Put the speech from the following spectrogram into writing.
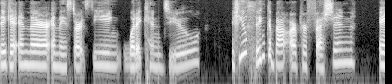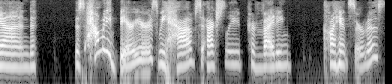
they get in there and they start seeing what it can do, if you think about our profession and just how many barriers we have to actually providing client service,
